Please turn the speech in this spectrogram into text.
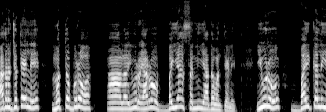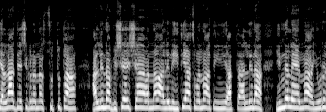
ಅದರ ಜೊತೆಯಲ್ಲಿ ಮತ್ತೊಬ್ಬರು ಇವರು ಯಾರು? ಬಯ್ಯಾ ಸನ್ನಿ ಯಾದವ್ ಅಂತೇಳಿ. ಇವರು ಬೈಕಲ್ಲಿ ಎಲ್ಲ ದೇಶಗಳನ್ನು ಸುತ್ತುತ್ತಾ ಅಲ್ಲಿನ ವಿಶೇಷವನ್ನು, ಅಲ್ಲಿನ ಇತಿಹಾಸವನ್ನು, ಅತಿ ಅಲ್ಲಿನ ಹಿನ್ನೆಲೆಯನ್ನು ಇವರು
